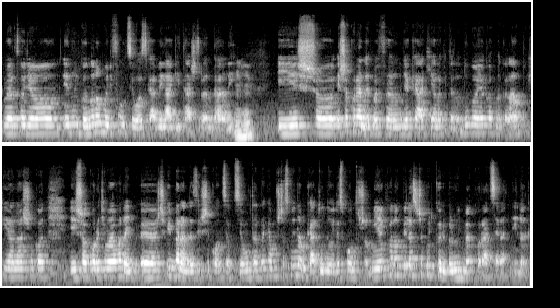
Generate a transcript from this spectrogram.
mert hogy a, én úgy gondolom, hogy funkcióhoz kell világítást rendelni. Uh-huh és, és akkor ennek megfelelően ugye kell kialakítani a dugaljakat, meg a lámpakiállásokat, és akkor, hogyha már van egy, csak egy berendezési koncepció, tehát nekem most azt még nem kell tudni, hogy ez pontosan milyen kanapé lesz, csak hogy körülbelül úgy mekkorát szeretnének.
